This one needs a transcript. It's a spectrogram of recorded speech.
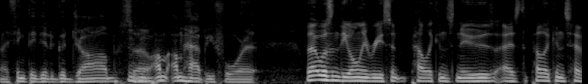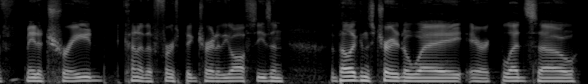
and I think they did a good job. So Mhm. I'm I'm happy for it. that wasn't the only recent Pelicans news, as the Pelicans have made a trade, kind of the first big trade of the offseason. The Pelicans traded away Eric Bledsoe,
